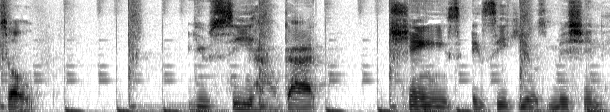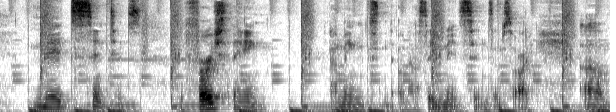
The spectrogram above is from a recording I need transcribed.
So you see how God changed Ezekiel's mission mid sentence. The first thing, I mean, when I say mid sentence, I'm sorry, um,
